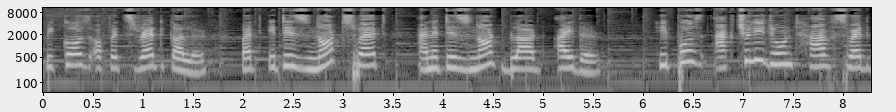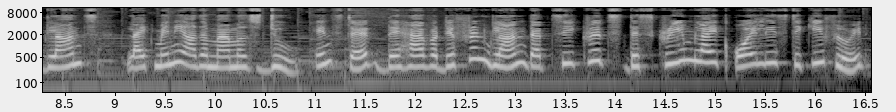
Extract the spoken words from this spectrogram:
because of its red color, but it is not sweat and it is not blood either. Hippos actually don't have sweat glands like many other mammals do. Instead, they have a different gland that secretes this cream-like oily sticky fluid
